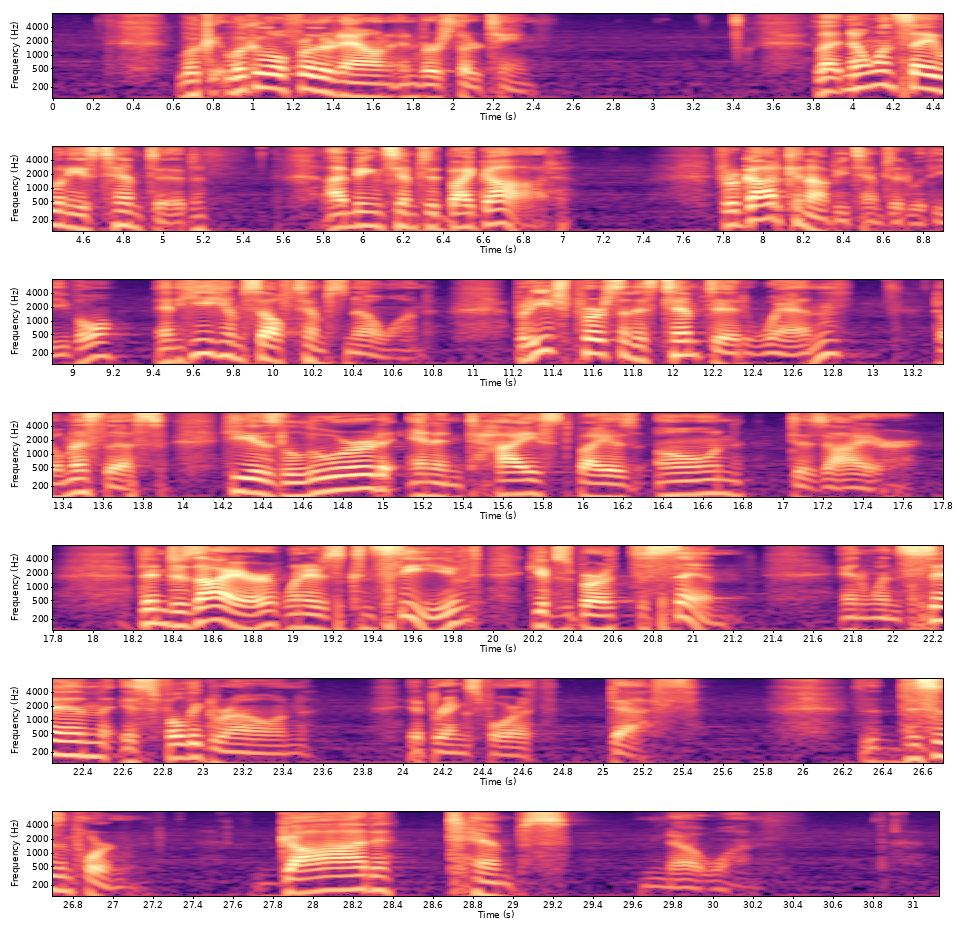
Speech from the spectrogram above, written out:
Look, look a little further down in verse 13. Let no one say when he is tempted, I'm being tempted by God. For God cannot be tempted with evil, and he himself tempts no one. But each person is tempted when, don't miss this, he is lured and enticed by his own desire. Then desire, when it is conceived, gives birth to sin. And when sin is fully grown, it brings forth death. This is important. God tempts no one.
